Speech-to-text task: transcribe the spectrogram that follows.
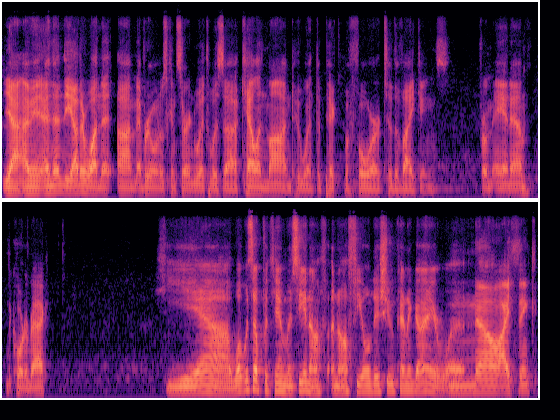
Yeah, I mean, and then the other one that um, everyone was concerned with was uh, Kellen Mond, who went the pick before to the Vikings from A and M, the quarterback. Yeah, what was up with him? Was he an off an off field issue kind of guy or what? No, I think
